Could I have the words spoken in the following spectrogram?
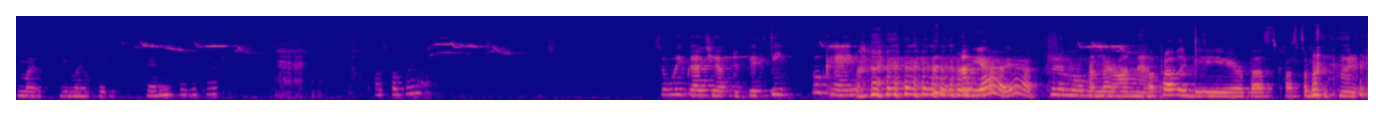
You might you might take ten for the pair, Possibly. So we've got you up to fifty? Okay. yeah, yeah. Put them over I might- there on the. I'll probably be your best customer. Put it.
